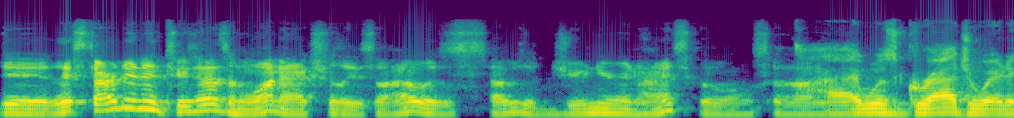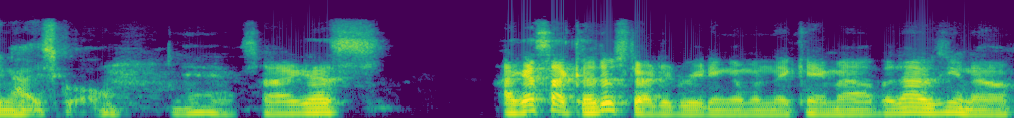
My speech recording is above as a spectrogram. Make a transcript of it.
Yeah, they started in 2001 actually, so I was I was a junior in high school. So I was graduating high school. yeah, so I guess I guess I could have started reading them when they came out, but that was you know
